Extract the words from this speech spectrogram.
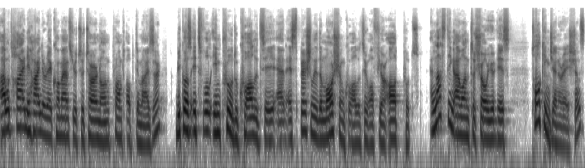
I would highly, highly recommend you to turn on Prompt Optimizer because it will improve the quality and especially the motion quality of your outputs. And last thing I want to show you is talking generations.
